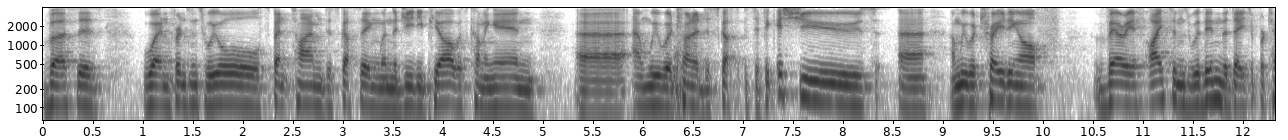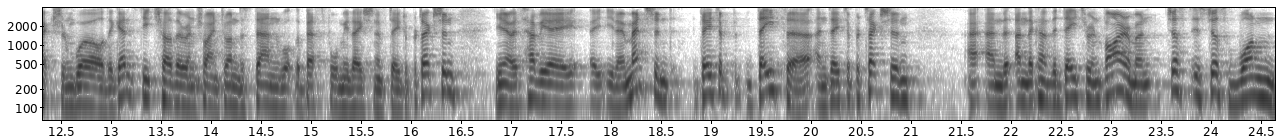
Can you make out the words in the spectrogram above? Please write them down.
versus when, for instance, we all spent time discussing when the GDPR was coming in uh, and we were trying to discuss specific issues uh, and we were trading off various items within the data protection world against each other and trying to understand what the best formulation of data protection. You know, as Javier uh, you know, mentioned, data, data and data protection and the, and the kind of the data environment just is just one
